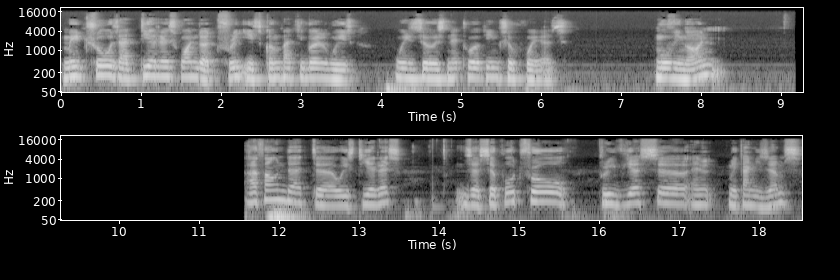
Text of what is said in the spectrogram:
made sure that TLS 1.3 is compatible with with those networking softwares. Moving on, I found that uh, with TLS, the support for previous uh, mechanisms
